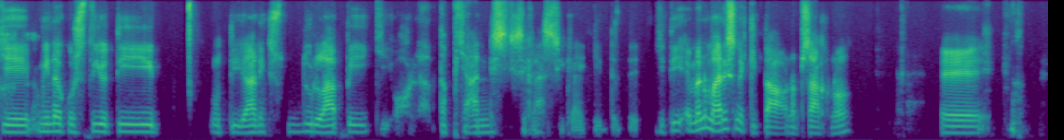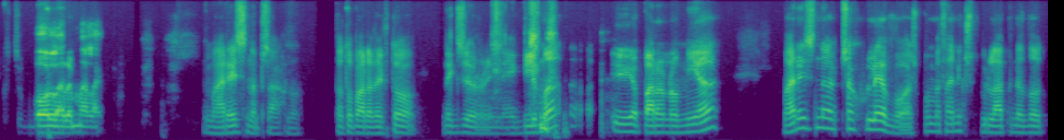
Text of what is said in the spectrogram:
και μην ακουστεί ότι, ότι άνοιξες το ντουλάπι και όλα τα πιάνεις σιγά σιγά. και τε- τε. Γιατί εμένα μου αρέσει να κοιτάω, να ψάχνω. Ε, Τσουμπόλα, ρε μαλάκα. Μ' αρέσει να ψάχνω. Θα το παραδεχτώ. Δεν ξέρω αν είναι έγκλημα ή παρανομία. Μ' αρέσει να ψαχουλεύω. Ας πούμε, θα ανοίξω το ντουλάπι να δω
